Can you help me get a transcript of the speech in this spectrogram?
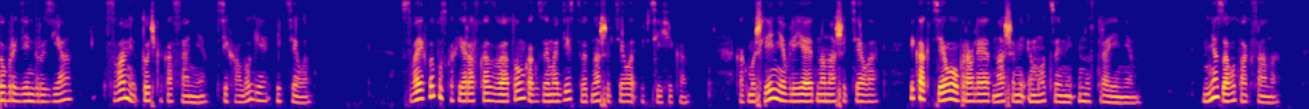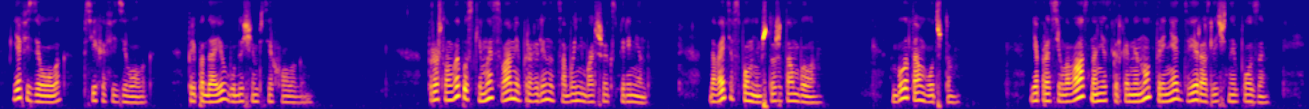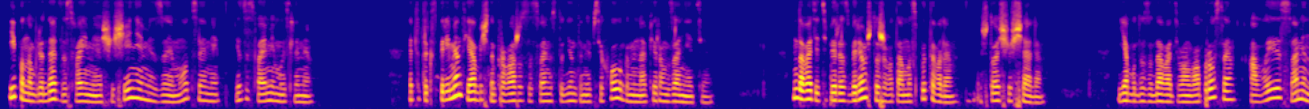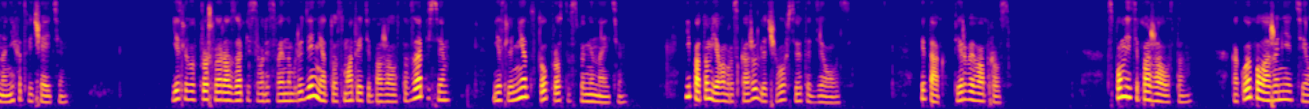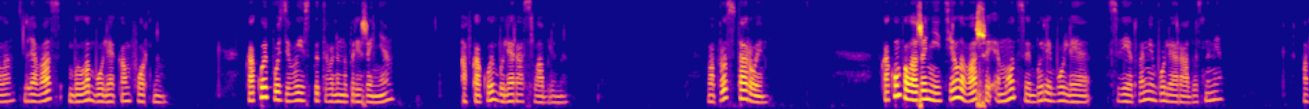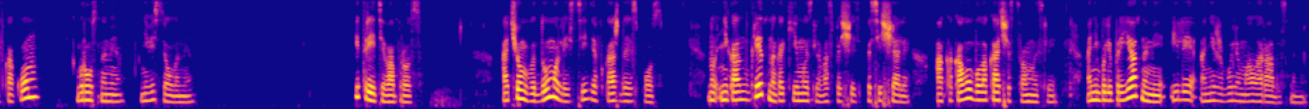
Добрый день, друзья! С вами «Точка касания. Психология и тело». В своих выпусках я рассказываю о том, как взаимодействует наше тело и психика, как мышление влияет на наше тело и как тело управляет нашими эмоциями и настроением. Меня зовут Оксана. Я физиолог, психофизиолог, преподаю будущим психологам. В прошлом выпуске мы с вами провели над собой небольшой эксперимент – Давайте вспомним, что же там было. Было там вот что. Я просила вас на несколько минут принять две различные позы и понаблюдать за своими ощущениями, за эмоциями и за своими мыслями. Этот эксперимент я обычно провожу со своими студентами-психологами на первом занятии. Ну, давайте теперь разберем, что же вы там испытывали, что ощущали. Я буду задавать вам вопросы, а вы сами на них отвечайте. Если вы в прошлый раз записывали свои наблюдения, то смотрите, пожалуйста, в записи. Если нет, то просто вспоминайте. И потом я вам расскажу, для чего все это делалось. Итак, первый вопрос. Вспомните, пожалуйста, какое положение тела для вас было более комфортным? В какой позе вы испытывали напряжение, а в какой были расслаблены? Вопрос второй каком положении тела ваши эмоции были более светлыми, более радостными, а в каком грустными, невеселыми? И третий вопрос. О чем вы думали, сидя в каждой из поз? Ну, не конкретно, какие мысли вас посещали, а каково было качество мыслей? Они были приятными или они же были малорадостными?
